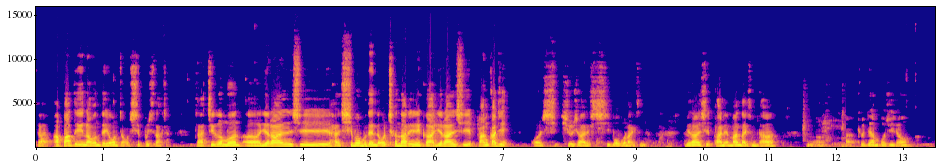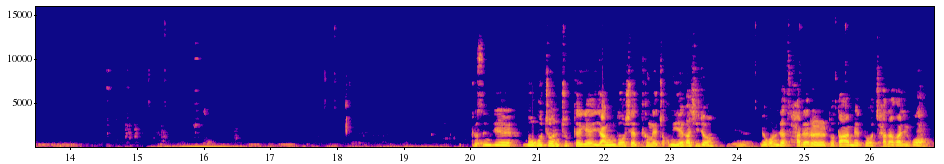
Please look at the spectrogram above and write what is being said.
자, 아파트 얘기 나오는데, 이건 조금 10분씩 하자. 자, 지금은, 어, 11시 한 15분 됐는데, 오늘 첫날이니까 11시 반까지, 어, 쉬, 쉬우 시간에 15분 하겠습니다. 11시 반에 만나겠습니다. 어, 자, 교재 한번 보시죠. 그래서 이제 농어촌 주택의 양도세 특례 조금 이해가시죠? 요거는 이제 사례를 또 다음에 또 찾아가지고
